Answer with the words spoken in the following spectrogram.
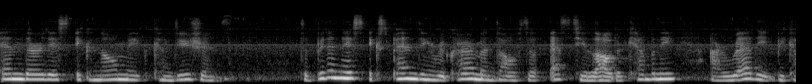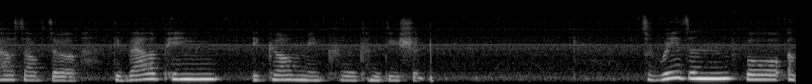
Under these economic conditions, the business expanding requirements of the Estee Lauder company are ready because of the developing economic condition. The reason for a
